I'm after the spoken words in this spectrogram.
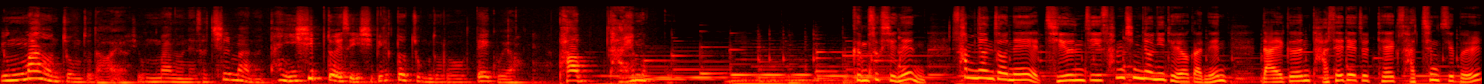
6만 원 정도 나와요. 6만 원에서 7만 원. 한 20도에서 21도 정도로 떼고요. 밥 다 해먹고. 금숙 씨는 3년 전에 지은 지 30년이 되어가는 낡은 다세대 주택 4층 집을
